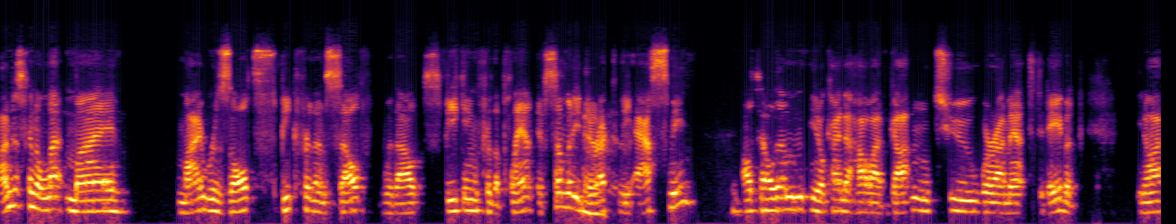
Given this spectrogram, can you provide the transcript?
I'm just going to let my my results speak for themselves without speaking for the plant. If somebody directly asks me, I'll tell them, you know, kind of how I've gotten to where I'm at today. But, you know, I,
